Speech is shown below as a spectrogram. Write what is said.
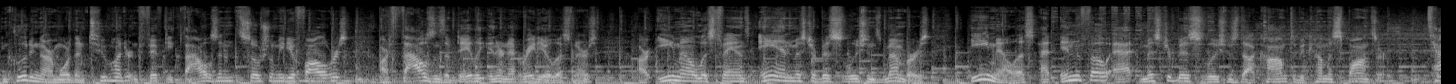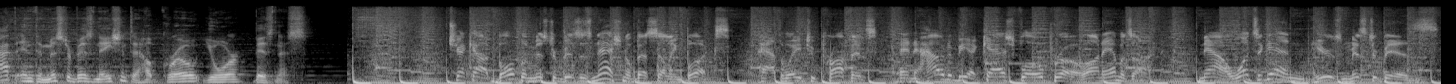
including our more than 250,000 social media followers, our thousands of daily internet radio listeners, our email list fans, and Mr. Biz Solutions members, email us at info at MrBizSolutions.com to become a sponsor. Tap into Mr. Biz Nation to help grow your business. Check out both of Mr. Biz's national best-selling books, Pathway to Profits and How to Be a Cash Flow Pro on Amazon. Now, once again, here's Mr. Biz.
